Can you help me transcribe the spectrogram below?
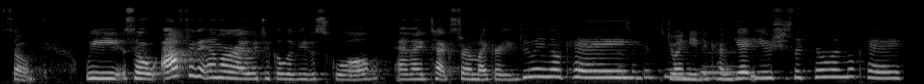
So we, so after the MRI, we took Olivia to school and I text her. I'm like, are you doing okay? like, "I'm Do I doing need to come get you? She's like, no, I'm okay.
